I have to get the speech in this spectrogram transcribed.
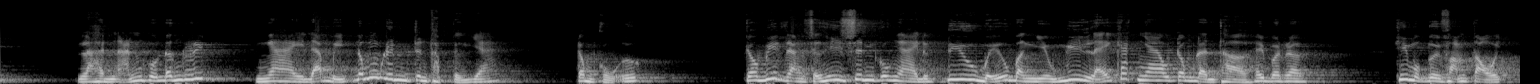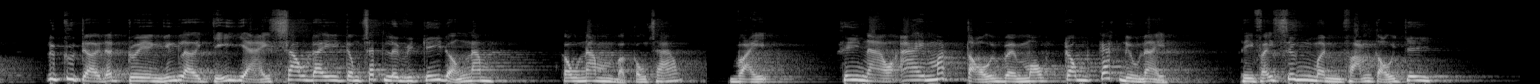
Là hình ảnh của đấng rít Ngài đã bị đóng đinh trên thập tự giá Trong cụ ước. Cho biết rằng sự hy sinh của Ngài được tiêu biểu bằng nhiều nghi lễ khác nhau trong đền thờ Hebrew. Khi một người phạm tội, Đức Chúa Trời đã truyền những lời chỉ dạy sau đây trong sách Lê Vi Ký đoạn 5 câu 5 và câu 6 Vậy khi nào ai mắc tội về một trong các điều này, thì phải xưng mình phạm tội chi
